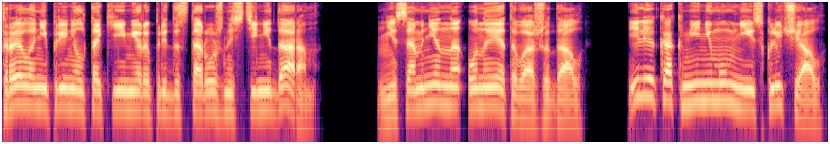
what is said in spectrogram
Трелло не принял такие меры предосторожности недаром. Несомненно, он и этого ожидал. Или, как минимум, не исключал.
